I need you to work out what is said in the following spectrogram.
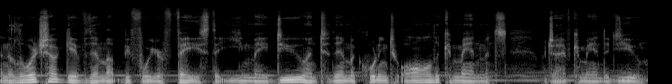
And the Lord shall give them up before your face, that ye may do unto them according to all the commandments which I have commanded you.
